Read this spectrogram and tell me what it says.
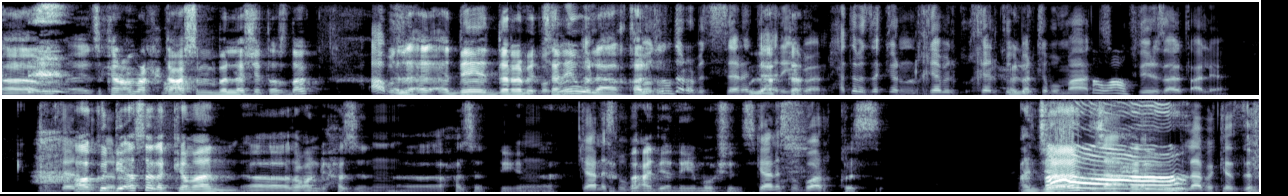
إذا كان عمرك 11 لما بلشت قصدك؟ آه بظن قد إيه تدربت؟ سنة بظن- ولا بظن أقل؟ دربت السنة ولا تقريبا. حتى بتذكر إنه الخيل الخيل كنت. بركبه مات. كثير زعلت عليه. آه كنت بدي أسألك كمان آه طبعا بحزن. آه حزنتني. آه كان اسمه ما. عندي يعني ايموشنز كان اسمه برق. بس عن جد؟ آه. حلو. لا بكذب.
